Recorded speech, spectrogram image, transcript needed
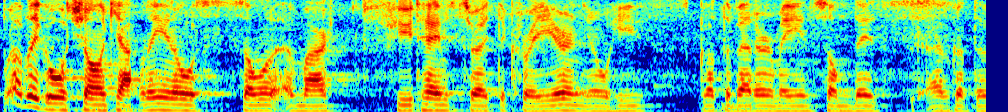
Probably go with Sean Cavanagh. You know, someone I've marked a few times throughout the career, and you know he's got the better of me. And some days I've got the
